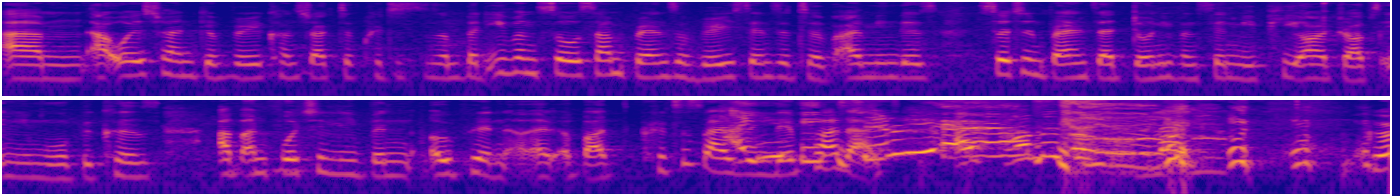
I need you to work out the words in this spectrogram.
Um, I always try and give very constructive criticism, but even so, some brands are very sensitive. I mean, there's certain brands that don't even send me PR drops anymore because I've unfortunately been open uh, about criticizing Are their you products. serious? I promise you, like, girl.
